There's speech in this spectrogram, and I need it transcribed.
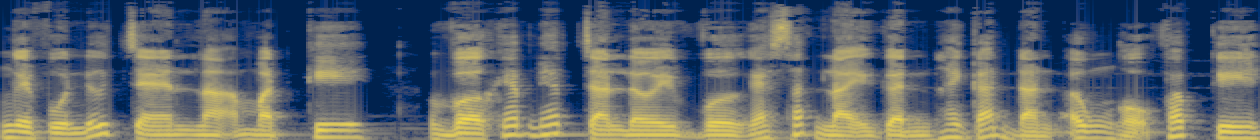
Người phụ nữ trẻ lạ mặt kia Vừa khép nép trả lời vừa ghé sát lại gần hai gã đàn ông hộ pháp kia.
